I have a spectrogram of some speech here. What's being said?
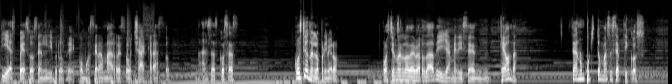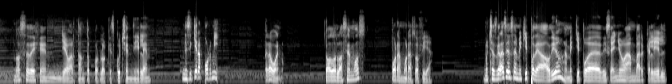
10 pesos en libro de cómo hacer amarres o chakras o esas cosas. Cuestionenlo primero. Cuestionenlo de verdad y ya me dicen, ¿qué onda? Sean un poquito más escépticos. No se dejen llevar tanto por lo que escuchen ni leen. Ni siquiera por mí. Pero bueno, todo lo hacemos por amor a Sofía. Muchas gracias a mi equipo de audio, a mi equipo de diseño, Ámbar, Khalil.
